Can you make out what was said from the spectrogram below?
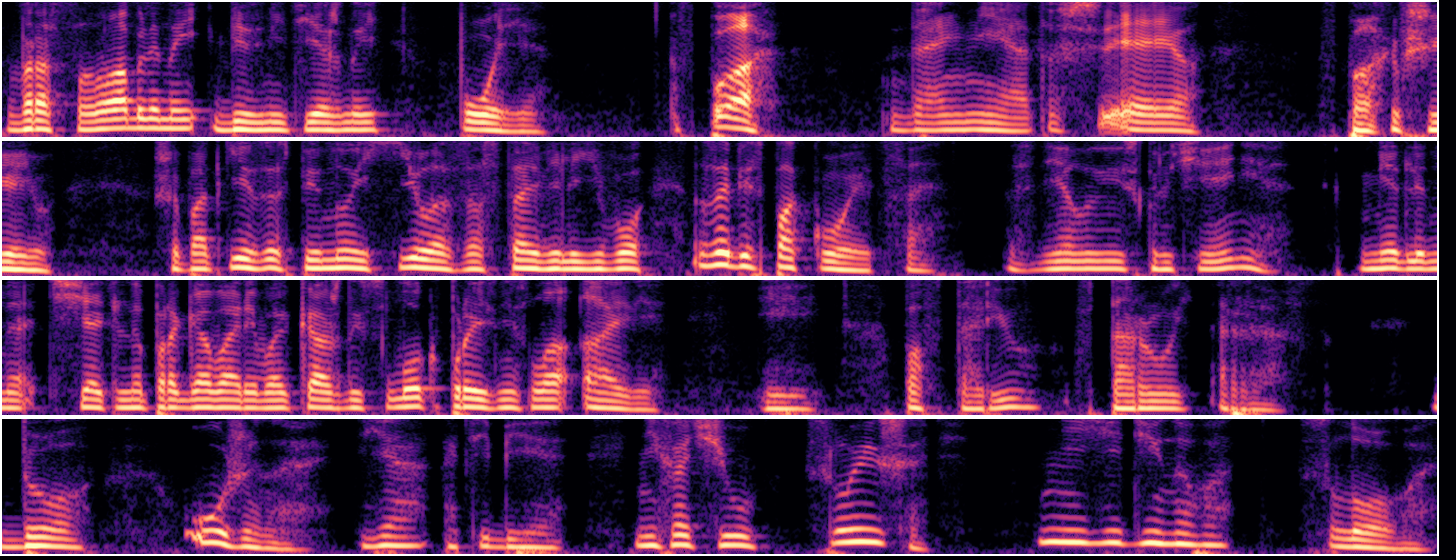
в расслабленной, безмятежной позе. «В пах!» «Да нет, в шею!» «В пах и в шею!» Шепотки за спиной Хила заставили его забеспокоиться. «Сделаю исключение?» Медленно, тщательно проговаривая каждый слог, произнесла Айви. И повторю второй раз. До ужина я о тебе не хочу слышать ни единого слова.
